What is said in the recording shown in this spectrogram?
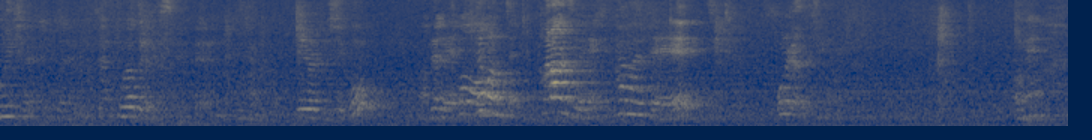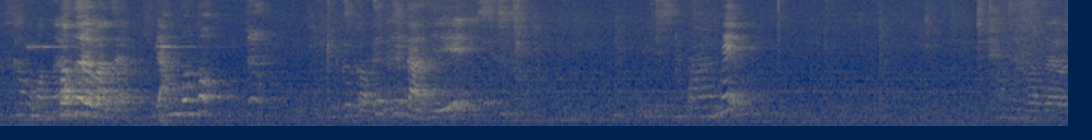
보이시나요? 제가 보여드리겠습니다. 내려주시고 네, 네, 어. 세 번째 파란색. 파란색 올려주세요. 네. 한거 맞나요? 맞아요, 맞아요. 이제 한 번 더 쭉 끝까지. 끝까지 해주신 다음에 맞아요, 맞아요,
